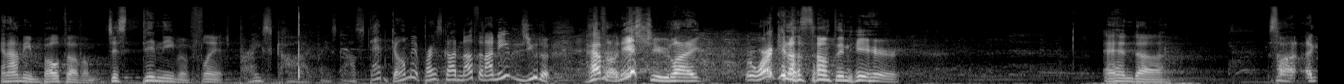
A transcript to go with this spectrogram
And I mean, both of them just didn't even flinch. Praise God, praise God. Dad gummit, praise God, nothing. I needed you to have an issue. Like, we're working on something here. And uh, so I,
